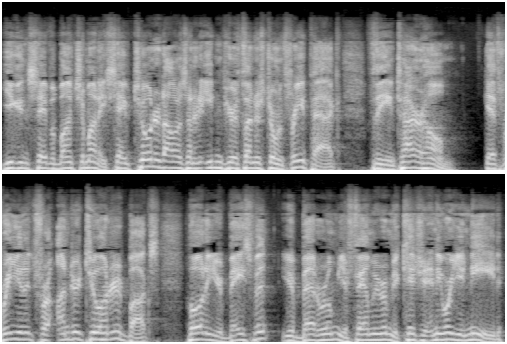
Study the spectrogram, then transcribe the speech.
you can save a bunch of money. Save two hundred dollars on an Eden Pure Thunderstorm three pack for the entire home. Get three units for under two hundred bucks. Put in your basement, your bedroom, your family room, your kitchen, anywhere you need.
